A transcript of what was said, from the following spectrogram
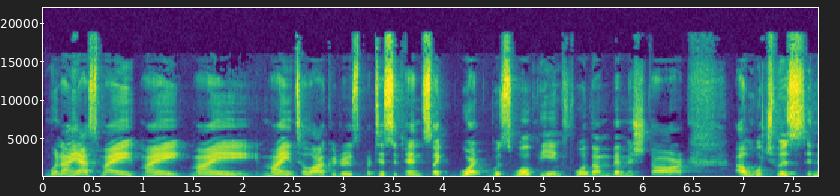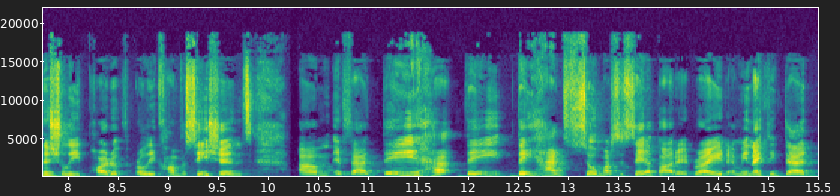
when I asked my my my my interlocutors, participants, like what was well being for them, bem-estar, um, which was initially part of early conversations. Um, in fact, they had they they had so much to say about it, right? I mean, I think that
